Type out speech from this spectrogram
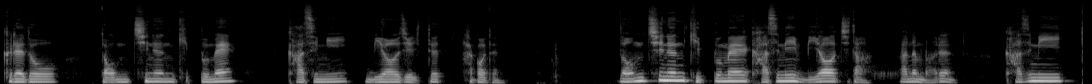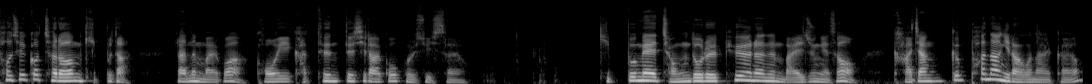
그래도 넘치는 기쁨에 가슴이 미어질 듯 하거든. 넘치는 기쁨에 가슴이 미어지다 라는 말은 가슴이 터질 것처럼 기쁘다 라는 말과 거의 같은 뜻이라고 볼 수 있어요. 기쁨의 정도를 표현하는 말 중에서 가장 끝판왕이라고나 할까요?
